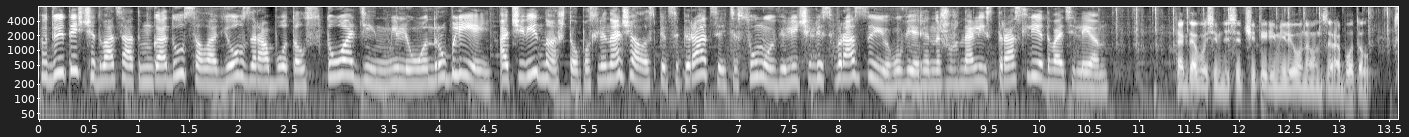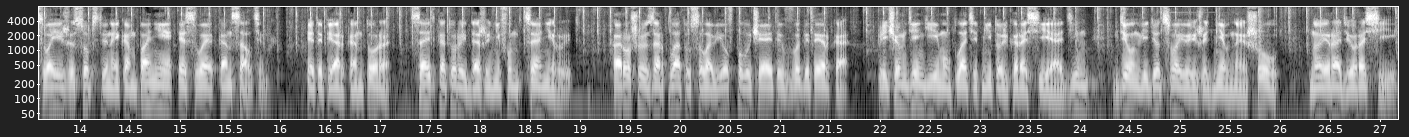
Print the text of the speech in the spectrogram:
в 2020 году Соловьев заработал 101 миллион рублей. Очевидно, что после начала спецоперации эти суммы увеличились в разы, уверены журналисты-расследователи. Тогда 84 миллиона он заработал в своей же собственной компании «СВ Консалтинг». Это пиар-контора, сайт которой даже не функционирует. Хорошую зарплату Соловьев получает и в ВГТРК. Причем деньги ему платит не только «Россия-1», где он ведет свое ежедневное шоу, но и «Радио России».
